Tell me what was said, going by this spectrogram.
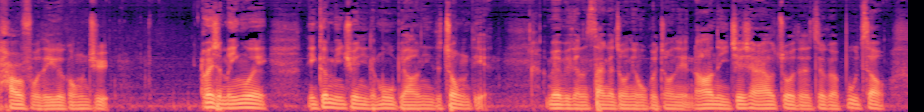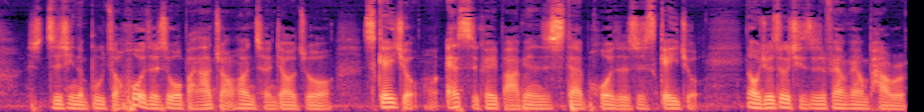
powerful 的一个工具。为什么？因为你更明确你的目标，你的重点。Maybe 可能三个重点、五个重点，然后你接下来要做的这个步骤、执行的步骤，或者是我把它转换成叫做 schedule，S 可以把它变成是 step 或者是 schedule。那我觉得这个其实是非常非常 power，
